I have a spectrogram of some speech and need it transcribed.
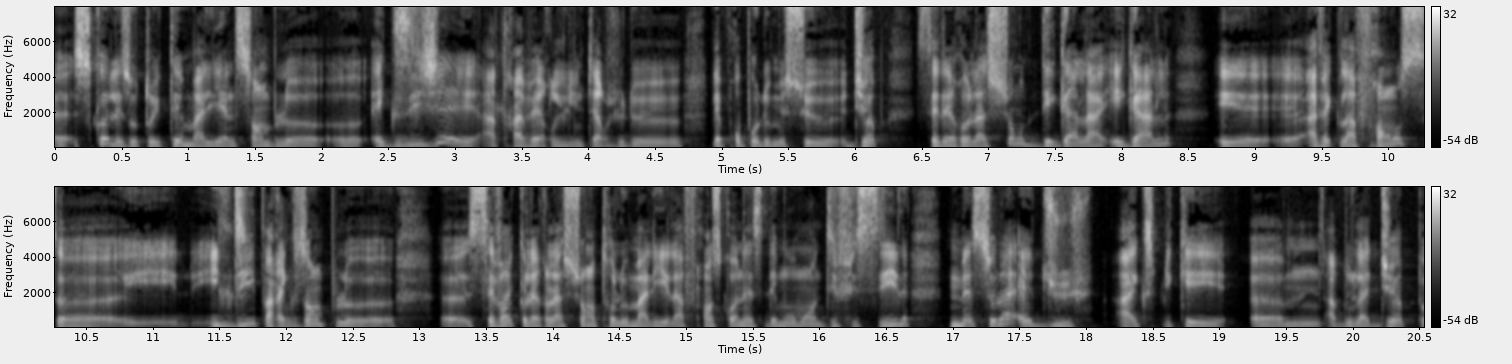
euh, ce que les autorités maliennes semblent euh, exiger à travers l'interview de les propos de M. Diop, c'est des relations d'égal à égal. Et euh, avec la France, il dit par exemple, c'est vrai que les relations entre le Mali et la France connaissent des moments difficiles, mais cela est dû, à expliquer Abdoulaye Diop,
